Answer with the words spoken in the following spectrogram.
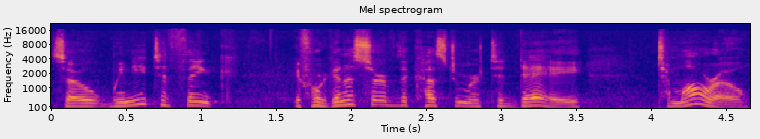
So we need to think if we're going to serve the customer today, tomorrow,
